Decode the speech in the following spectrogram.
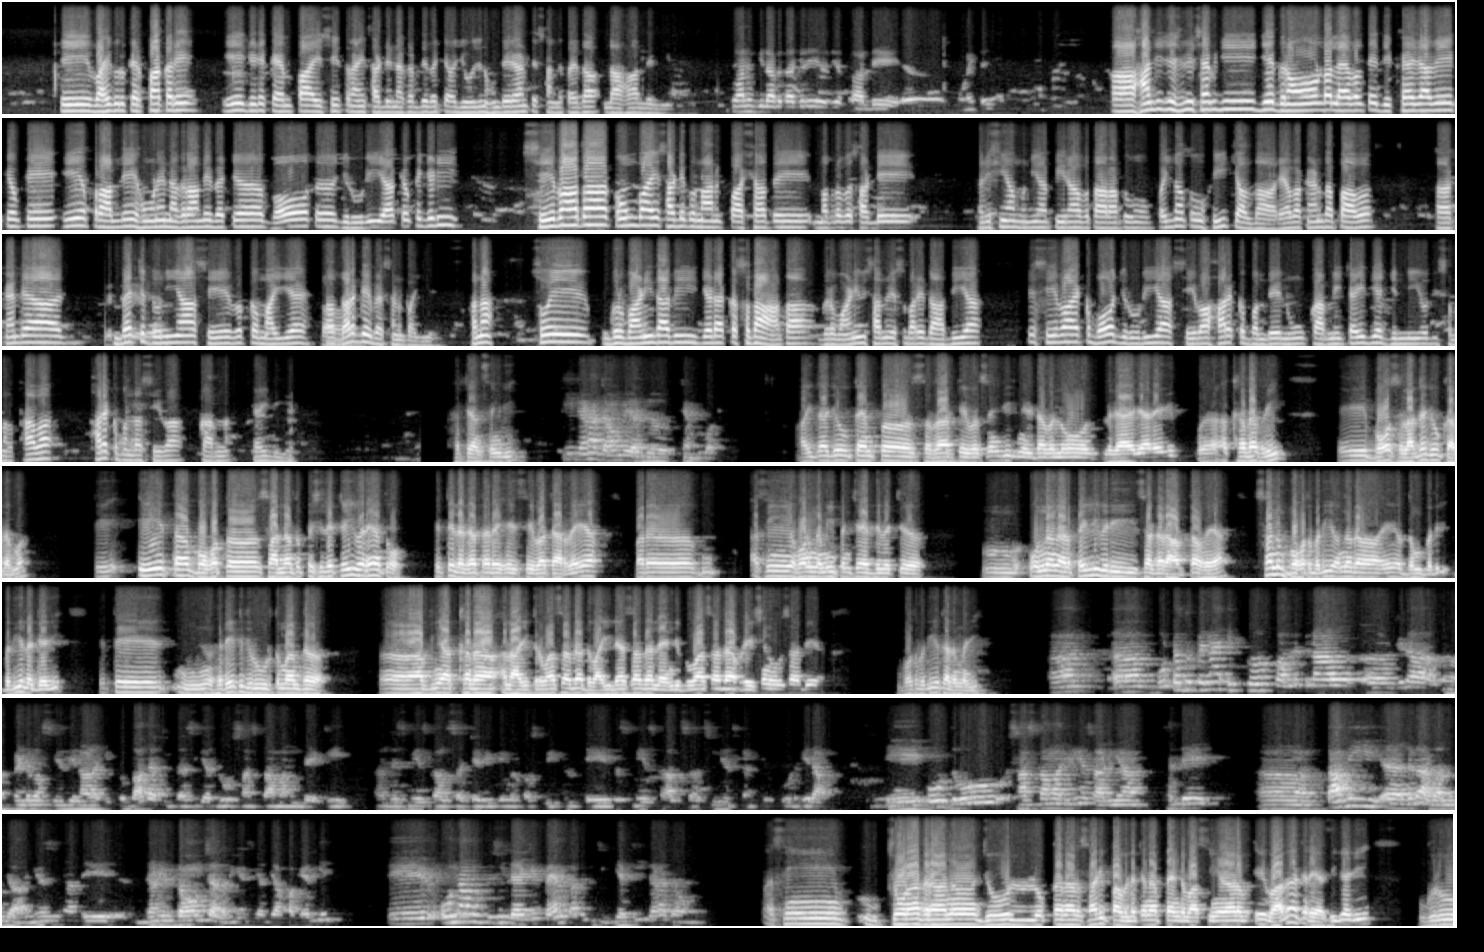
ਤੇ ਵਾਹਿਗੁਰੂ ਕਿਰਪਾ ਕਰੇ, ਇਹ ਜਿਹੜੇ ਕੈਂਪ ਆ, ਇਸੇ ਤਰ੍ਹਾਂ ਹੀ ਸਾਡੇ ਨਗਰ ਦੇ ਵਿੱਚ ਆਯੋਜਨ ਹੁੰਦੇ ਰਹਿਣ ਤੇ ਸੰਗਤਾਂ ਇਹਦਾ ਲਾਹਾ ਲੈਂਦੀਆਂ ਤੁਹਾਨੂੰ ਕੀ ਲੱਗਦਾ ਜਿਹੜੇ ਇਹੋ ਉਪਰਾਲੇ ਹੋਣੇ ਚਾਹੀਦੇ? ਹਾਂਜੀ ਜਸਵੀਰ ਸਿੰਘ ਜੀ ਜੇ ਗਰਾਊਂਡ ਲੈਵਲ ਤੇ ਦੇਖਿਆ ਜਾਵੇ ਕਿਉਂਕਿ ਇਹ ਉਪਰਾਲੇ ਹੋਣੇ ਨਗਰਾਂ ਦੇ ਵਿੱਚ ਬਹੁਤ ਜ਼ਰੂਰੀ ਆ ਕਿਉਂਕਿ ਜਿਹੜੀ ਸੇਵਾ ਦਾ ਕੁੰਭ ਆ ਇਹ ਸਾਡੇ ਗੁਰੂ ਨਾਨਕ ਪਾਤਸ਼ਾਹ ਦੇ ਮਤਲਬ ਸਾਡੇ ਰਿਸ਼ੀਆਂ ਮੁਨੀਆਂ ਪੀਰਾਂ ਅਵਤਾਰਾਂ ਤੋਂ ਪਹਿਲਾਂ ਤੋਂ ਹੀ ਚੱਲਦਾ ਆ ਰਿਹਾ ਵਾ ਕਹਿਣ ਦਾ ਭਾਵ। ਕਹਿੰਦੇ ਆ ਵਿੱਚ ਦੁਨੀਆ ਸੇਵ ਕਮਾਈਐ ਤਾਂ ਦਰਗੇ ਵੈਸਣ ਪਾਈਏ ਹਨਾ? ਸੋ ਇਹ ਗੁਰਬਾਣੀ ਦਾ ਵੀ ਜਿਹੜਾ ਇੱਕ ਸਿਧਾਂਤ ਆ ਗੁਰਬਾਣੀ ਵੀ ਸਾਨੂੰ ਇਸ ਬਾਰੇ ਦੱਸਦੀ ਆ। ਤੇ ਸੇਵਾ ਇੱਕ ਬਹੁਤ ਜ਼ਰੂਰੀ ਆ ਸੇਵਾ ਹਰ ਇੱਕ ਬੰਦੇ ਨੂੰ ਕਰਨੀ ਚਾਹੀਦੀ ਆ ਜਿੰਨੀ ਉਹਦੀ ਸਮਰੱਥਾ ਵਾ ਹਰ ਇੱਕ ਬੰਦਾ ਸੇਵਾ ਕਰਨ ਚਾਹੀਦੀ ਹੈ ਹਰਚੰਦ ਸਿੰਘ ਜੀ। ਕੀ ਕਹਿਣਾ ਚਾਹੋਗੇ ਅੱਜ ਕੈਂਪ ਬਾਰੇ? ਅੱਜ ਦਾ ਜੋ ਕੈਂਪ ਸਰਦਾਰ ਕੇਵਲ ਸਿੰਘ ਜੀ ਕੈਨੇਡਾ ਵੱਲੋਂ ਲਗਾਇਆ ਜਾ ਰਿਹਾ ਜੀ ਅੱਖਾਂ ਦਾ ਫ੍ਰੀ ਇਹ ਬਹੁਤ ਸ਼ਲਾਘਾਯੋਗ ਕਦਮ ਆ। ਤੇ ਇਹ ਤਾਂ ਬਹੁਤ ਸਾਲਾਂ ਤੋਂ ਪਿਛਲੇ ਕਈ ਵਰਿਆਂ ਤੋਂ ਇੱਥੇ ਲਗਾਤਾਰ ਇਹ ਸੇਵਾ ਕਰ ਰਹੇ ਆ ਪਰ ਅਸੀਂ ਹੁਣ ਨਵੀਂ ਪੰਚਾਇਤ ਦੇ ਵਿੱਚ ਉਹਨਾਂ ਨਾਲ ਪਹਿਲੀ ਵਾਰੀ ਸਾਡਾ ਰਾਬਤਾ ਹੋਇਆ। ਸਾਨੂੰ ਬਹੁਤ ਵਧੀਆ ਉਹਨਾਂ ਦਾ ਇਹ ਉਦਮ ਵਧੀਆ ਲੱਗਿਆ ਜੀ। ਤੇ ਹਰੇਕ ਜ਼ਰੂਰਤਮੰਦ ਅਹ ਅੱਖਾਂ ਦਾ ਇਲਾਜ ਕਰਵਾ ਸਕਦਾ ਦਵਾਈ ਲੈ ਸਕਦਾ ਲੈਂਜ ਪਵਾ ਸਕਦਾ ਆਪਰੇਸ਼ਨ ਹੋ ਸਕਦੇ ਆ। ਬਹੁਤ ਵਧੀਆ ਕਦਮ ਹੈ ਜੀ। ਵੋਟਾਂ ਤੋਂ ਪਹਿਲਾਂ ਇੱਕ ਪਬਲਿਕ ਨਾਲ ਜਿਹੜਾ ਪਿੰਡ ਵਾਸੀਆਂ ਦੇ ਨਾਲ ਇੱਕ ਵਾਅਦਾ ਕੀਤਾ ਸੀਗਾ ਦੋ ਸੰਸਥਾਵਾਂ ਨੂੰ ਲੈ ਕੇ ਅਹ, ਖਾਲਸਾ ਚੈਰੀਟੇਬਲ ਹਸਪੀਟਲ ਤੇ Dashmesh Khalsa senior secondary school Hera ਤੇ ਉਹ ਦੋ ਸੰਸਥਾਵਾਂ ਜਿਹੜੀਆਂ ਸਾਡੀਆਂ ਥੱਲੇ ਕਾਫੀ ਲਗਾਰ ਵੱਲ ਨੂੰ ਜਾ ਰਹੀਆਂ ਸੀਗੀਆਂ ਤੇ ਜਾਣੀ ਡਾਊਨ ਚੱਲ ਰਹੀਆਂ ਸੀ ਅੱਜ ਆਪਾਂ ਕਹਿ ਦਈਏ। ਤੇ ਉਹਨਾਂ ਨੂੰ ਤੁਸੀਂ ਲੈ ਕੇ ਪਹਿਲ ਕਦਮ ਕੀਤੀ ਹੈ, ਕੀ ਕਹਿਣਾ ਚਾਹੋਗੇ? ਅਸੀਂ ਚੋਣਾਂ ਦੌਰਾਨ ਜੋ ਲੋਕਾਂ ਨਾਲ, ਸਾਰੀ ਪਬਲਿਕ ਨਾਲ, ਪਿੰਡ ਵਾਸੀਆਂ ਨਾਲ ਇਹ ਵਾਅਦਾ ਕਰਿਆ ਸੀਗਾ ਜੀ। ਗੁਰੂ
